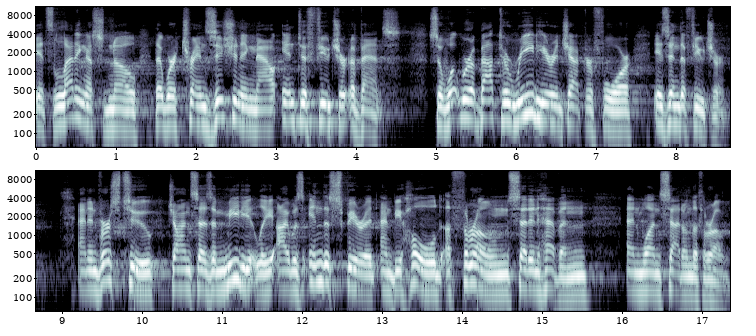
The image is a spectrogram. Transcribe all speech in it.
It's letting us know that we're transitioning now into future events. So, what we're about to read here in chapter 4 is in the future. And in verse 2, John says, Immediately I was in the Spirit, and behold, a throne set in heaven, and one sat on the throne.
